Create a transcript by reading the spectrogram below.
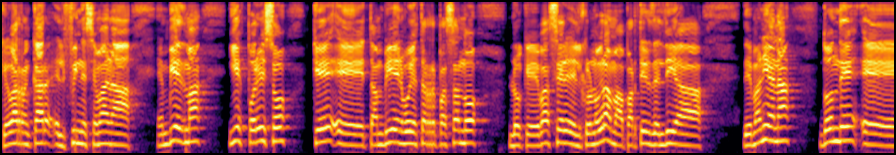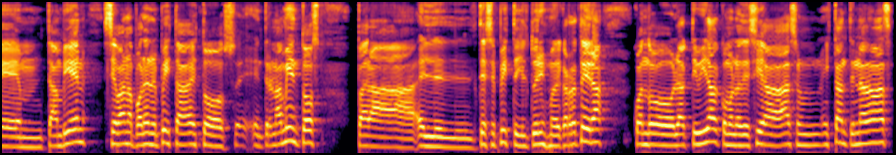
que va a arrancar el fin de semana en Viedma. Y es por eso que eh, también voy a estar repasando lo que va a ser el cronograma a partir del día de mañana, donde eh, también se van a poner en pista estos entrenamientos para el TC Pista y el turismo de carretera, cuando la actividad, como les decía hace un instante nada más,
